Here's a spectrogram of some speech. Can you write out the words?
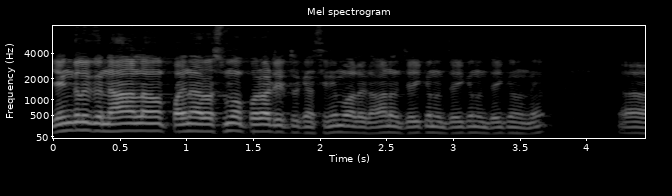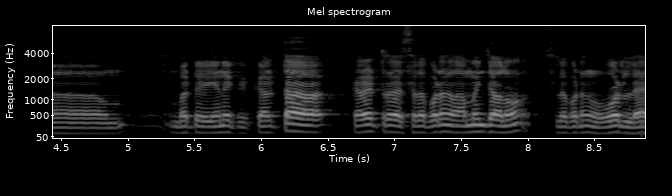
எங்களுக்கு நான்லாம் பதினாறு வருஷமாக போராடிட்டு இருக்கேன் சினிமாவில். நானும் ஜெயிக்கணும் ஜெயிக்கணும் ஜெயிக்கணும்னு. பட் எனக்கு கரெக்டாக கரெக்டாக சில படங்கள் அமைஞ்சாலும் சில படங்கள் ஓடல.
